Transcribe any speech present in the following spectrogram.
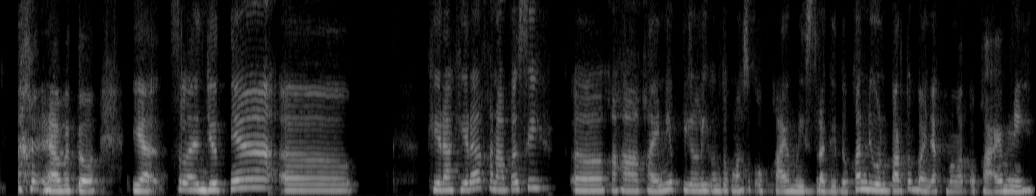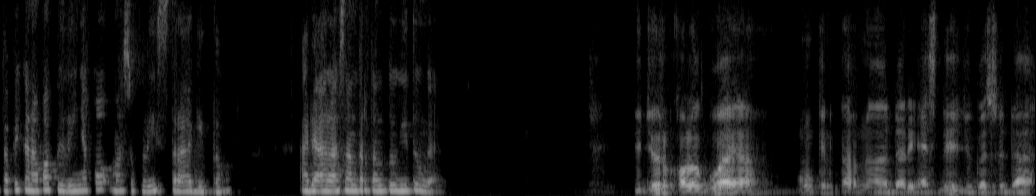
nah betul. Ya selanjutnya uh, kira-kira kenapa sih uh, kakak-kakak ini pilih untuk masuk UKM Listra gitu? Kan di Unpar tuh banyak banget UKM nih, tapi kenapa pilihnya kok masuk Listra gitu? Ada alasan tertentu gitu nggak? Jujur kalau gue ya, mungkin karena dari SD juga sudah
